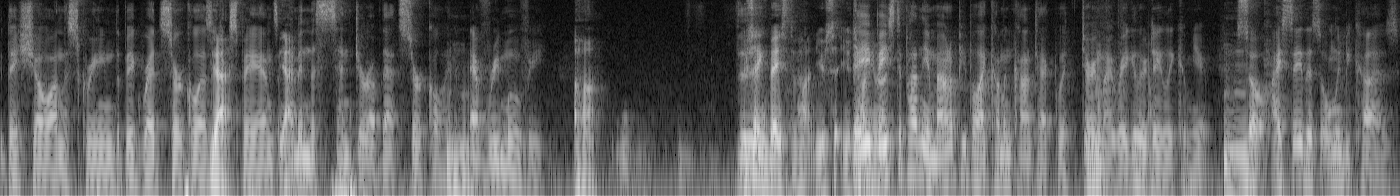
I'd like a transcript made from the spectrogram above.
they show on the screen the big red circle as Yeah. it expands. Yeah. I'm in the center of that circle in every movie. Uh huh. The- You're saying based upon you're, you're Ba- based about, upon the amount of people I come in contact with during Mm-hmm. my regular daily commute. So I say this only because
